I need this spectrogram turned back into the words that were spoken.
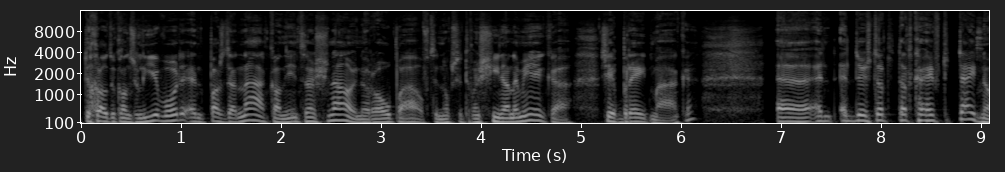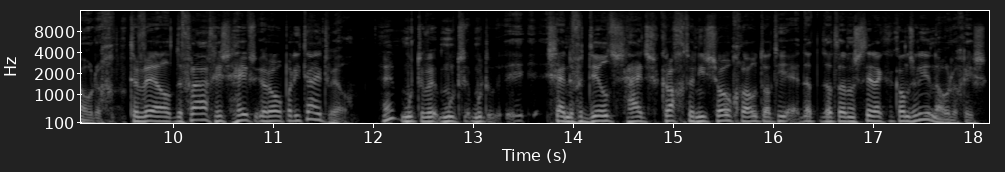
de grote kanselier worden. En pas daarna kan hij internationaal in Europa of ten opzichte van China en Amerika zich breed maken. Uh, en, en, dus dat, dat heeft tijd nodig. Terwijl de vraag is: heeft Europa die tijd wel? Moeten we, moet, moet, zijn de verdeeldheidskrachten niet zo groot dat, die, dat, dat er een sterke kanselier nodig is?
